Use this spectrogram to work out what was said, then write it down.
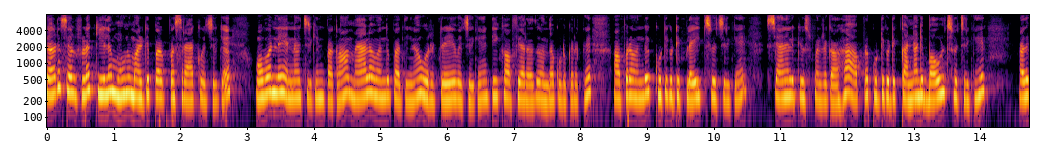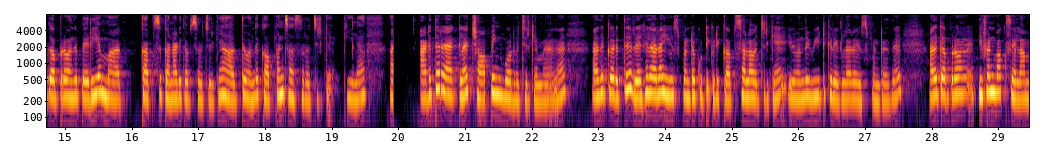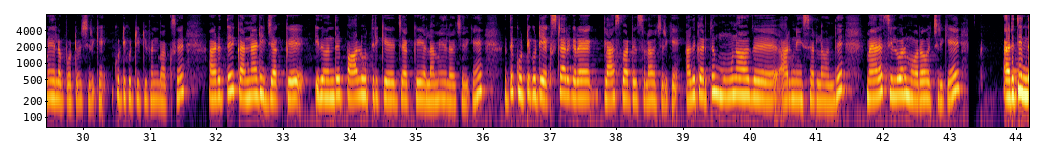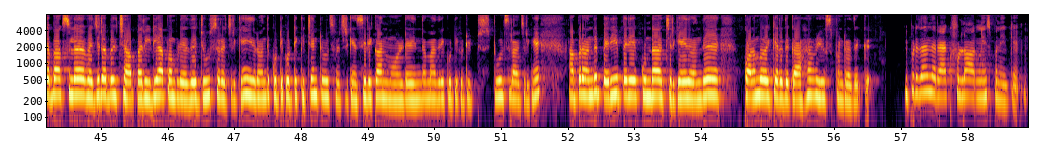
Third செல்ஃபில் கீழே மூணு multi purpose rack வச்சுருக்கேன். ஒவ்வொன்றிலையும் என்ன வச்சுருக்கேன்னு பார்க்கலாம். மேலே வந்து பார்த்தீங்கன்னா ஒரு ட்ரே வச்சுருக்கேன். டீ காஃபி யாராவது வந்தால் கொடுக்குறக்கு அப்புறம் வந்து குட்டி குட்டி பிளேட்ஸ் வச்சுருக்கேன். சேனலுக்கு யூஸ் பண்ணுறதுக்காக அப்புறம் குட்டி குட்டி கண்ணாடி பவுல்ஸ் வச்சுருக்கேன். அதுக்கப்புறம் வந்து பெரிய ம கப்ஸ் கண்ணாடி கப்ஸ் வச்சுருக்கேன். அடுத்து வந்து கப்பன் சாசர் வச்சுருக்கேன் கீழே. அடுத்த ரேக்கில் சாப்பிங் போர்டு வச்சுருக்கேன் மேலே. அதுக்கடுத்து ரெகுலராக யூஸ் பண்ணுற குட்டி குட்டி கப்ஸ் எல்லாம் வச்சுருக்கேன். இது வந்து வீட்டுக்கு ரெகுலராக யூஸ் பண்ணுறது அதுக்கப்புறம் டிஃபன் பாக்ஸ் எல்லாமே இதில் போட்டு வச்சுருக்கேன். குட்டி குட்டி டிஃபன் பாக்ஸு அடுத்து கண்ணாடி ஜக்கு இது வந்து பால் ஊற்றிக்க ஜக்கு எல்லாமே இதில் வச்சுருக்கேன். அடுத்து குட்டி குட்டி எக்ஸ்ட்ரா இருக்கிற கிளாஸ் பாட்டில்ஸ் எல்லாம் வச்சுருக்கேன். அதுக்கடுத்து மூணாவது ஆர்கனைசரில் வந்து மேலே சில்வர் முறை வச்சுருக்கேன். அடுத்து இந்த பாக்ஸில் வெஜிடபிள் சாப்பர் இடியாப்பம் புளியது ஜூஸர் வச்சுருக்கேன். இதில் வந்து குட்டி குட்டி கிச்சன் டூல்ஸ் வச்சுருக்கேன். சிலிக்கான் மோல்டு இந்த மாதிரி குட்டி குட்டி டூல்ஸ்லாம் வச்சுருக்கேன். அப்புறம் வந்து பெரிய பெரிய குண்டா வச்சுருக்கேன். இது வந்து குழம்பு வைக்கிறதுக்காக யூஸ் பண்ணுறதுக்கு இப்படி தான் இந்த ரேக் ஃபுல்லாக ஆர்கனைஸ் பண்ணியிருக்கேன்.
